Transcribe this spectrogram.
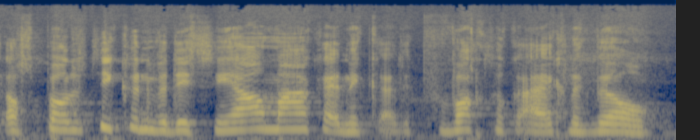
als politiek kunnen we dit signaal maken. En ik, ik verwacht ook eigenlijk wel...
